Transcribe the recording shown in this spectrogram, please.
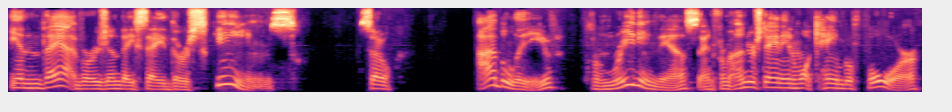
in that version, they say their schemes. So I believe from reading this and from understanding what came before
